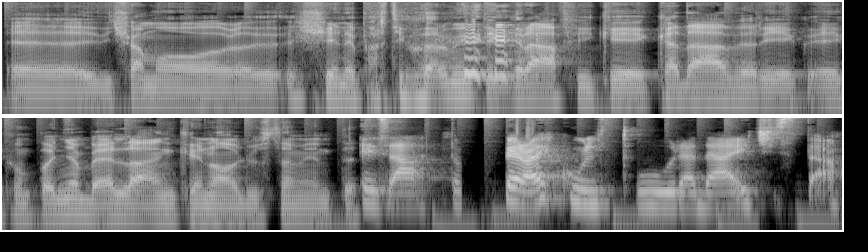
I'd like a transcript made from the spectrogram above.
eh, diciamo scene particolarmente grafiche, cadaveri e, e compagnia bella, anche no, giustamente. Esatto, però è cultura, dai, ci sta.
